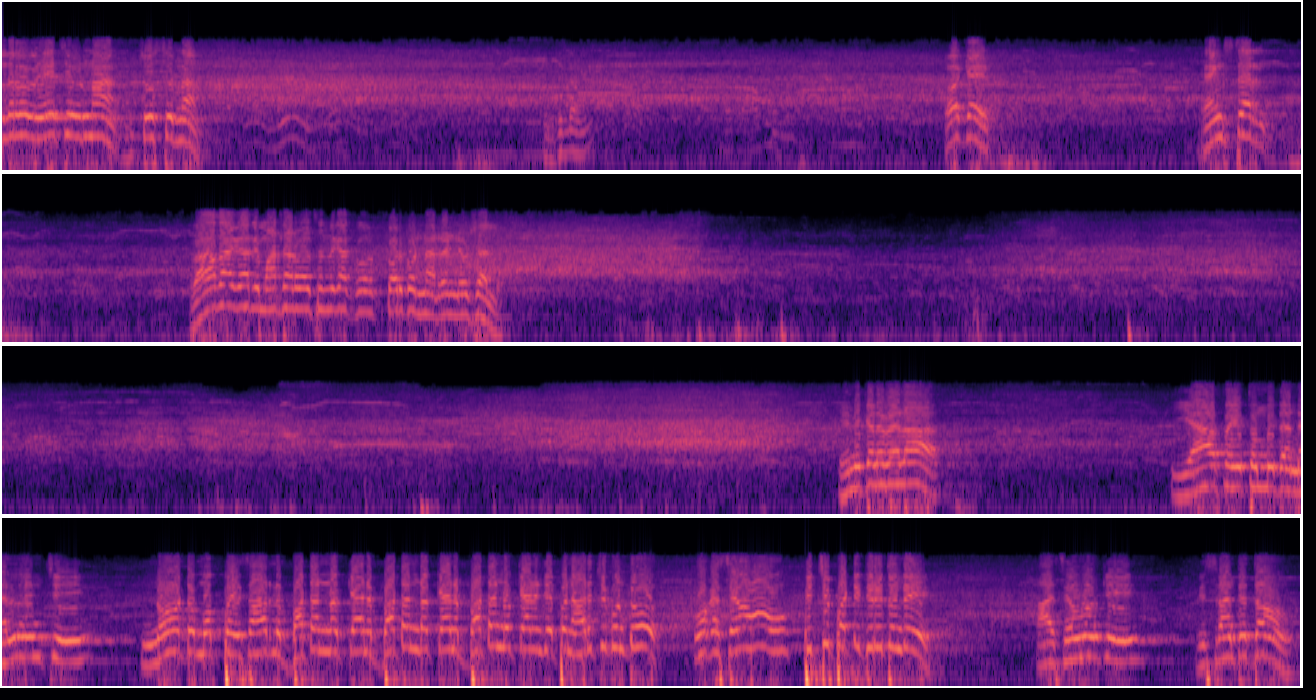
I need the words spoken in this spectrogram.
అందరూ వేచి ఉన్నా చూస్తున్నా. ఓకే. యంగ్స్టర్ రాధా గారిని మాట్లాడవలసిందిగా కోరుకుంటున్నారు రెండు నిమిషాలు. ఎన్నికల వేళ యాభై తొమ్మిది నెలల నుంచి నూట ముప్పై సార్లు బటన్ నొక్కాను బటన్ నొక్కాను బటన్ నొక్కానని చెప్పి అరుచుకుంటూ ఒక సింహం పిచ్చి పట్టి తిరుగుతుంది. ఆ సింహంకి విశ్రాంతిద్దాం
